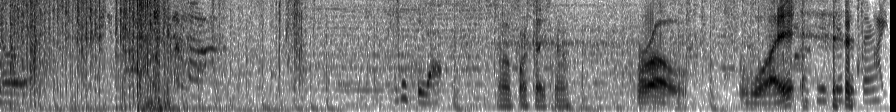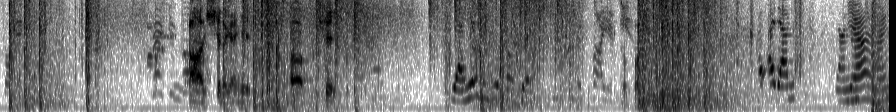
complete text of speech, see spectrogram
No. I'll just do that. Oh, fourth place now. Bro. What? I see a kid up there. Oh shit, I got hit. Oh shit. Yeah, he has a DMR too. It's a fucking. I, I downed him. Downed him. Yeah, nice.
